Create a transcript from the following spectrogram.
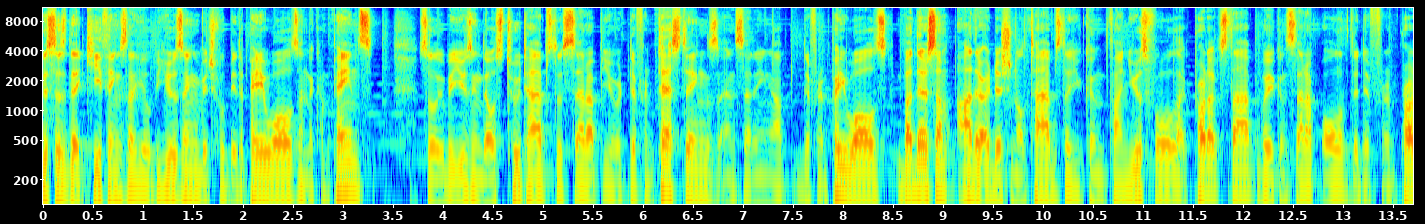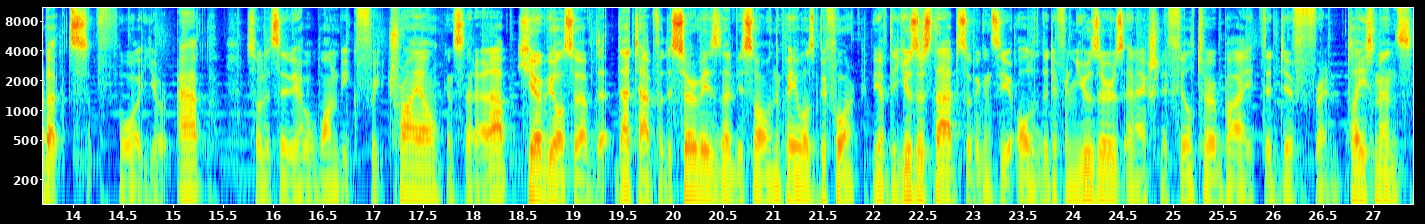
This is the key things that you'll be using, which will be the paywalls and the campaigns. So you'll be using those two tabs to set up your different testings and setting up different paywalls. But there's some other additional tabs that you can find useful, like products tab, where you can set up all of the different products for your app. So let's say we have a one week free trial, you can set that up. Here we also have the, that tab for the surveys that we saw in the paywalls before. We have the users tab, so we can see all of the different users and actually filter by the different placements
